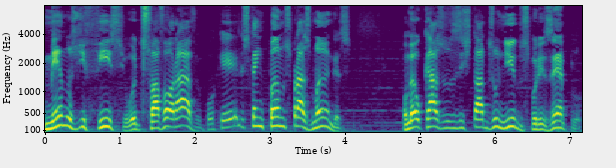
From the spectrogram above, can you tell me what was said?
menos difícil ou desfavorável, porque eles têm panos para as mangas. Como é o caso dos Estados Unidos, por exemplo,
